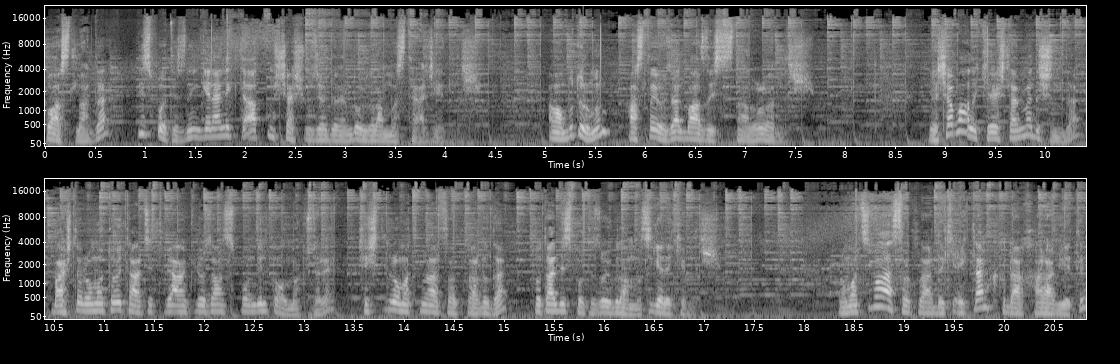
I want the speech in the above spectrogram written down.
bu hastalarda diz protezinin genellikle 60 yaş üzeri dönemde uygulanması tercih edilir. Ama bu durumun hastaya özel bazı istisnalar olabilir. Yaşa bağlı kireçlenme dışında başta romatoid artrit ve ankilozan spondilit olmak üzere çeşitli romatizmal hastalıklarda da total diz protezi uygulanması gerekebilir. Romatizmal hastalıklardaki eklem kıkırdak harabiyeti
